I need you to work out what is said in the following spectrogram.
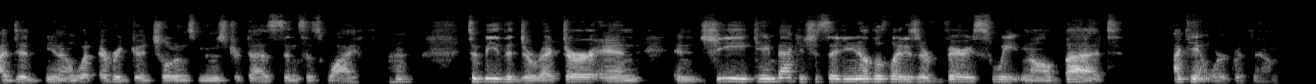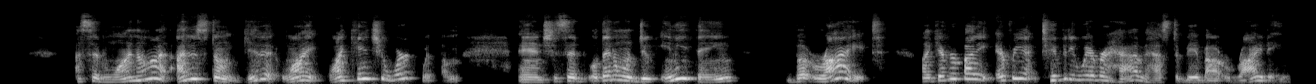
I did, you know, what every good children's minister does, sends his wife to be the director. And and she came back and she said, you know, those ladies are very sweet and all, but I can't work with them. I said, why not? I just don't get it. Why why can't you work with them? And she said, well, they don't want to do anything but write. Like everybody, every activity we ever have has to be about writing.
